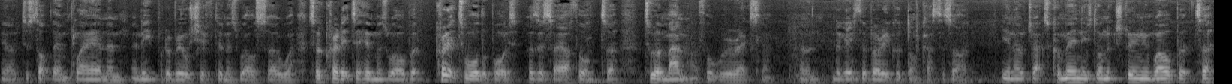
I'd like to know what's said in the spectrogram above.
you know, to stop them playing, and, and he put a real shift in as well. So, uh, so credit to him as well. But credit to all the boys. As I say, I thought uh, to a man, I thought we were excellent, and, and against a very good Doncaster side. You know, Jack's come in, he's done extremely well, but uh,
